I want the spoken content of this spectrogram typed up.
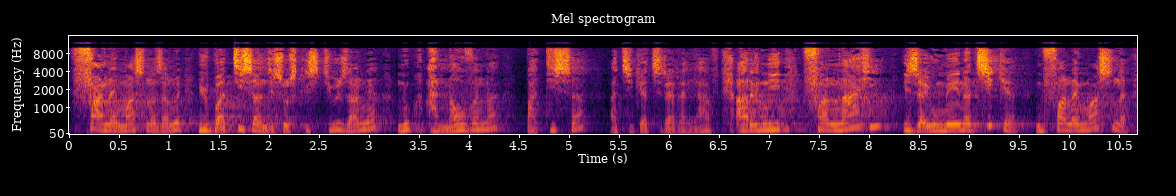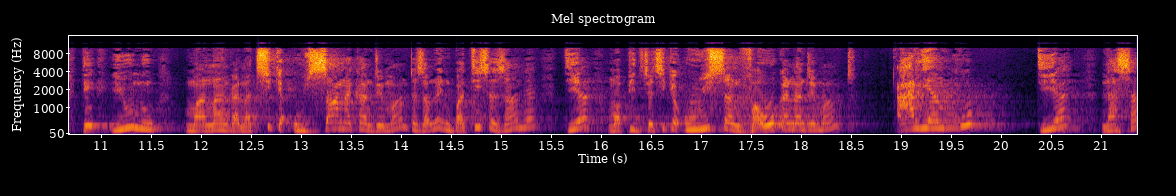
Fanahy Masina, izany hoe, io batisan'i Jesosy Kristy io izany no anaovana batisa antsika tsirairay avy. Ary ny Fanahy izay omena antsika, ny Fanahy Masina, dia io no manangana antsika ho zanak'Andriamanitra, izany hoe, ny batisa izany dia mampiditra antsika ho isan'ny vahoakan'Andriamanitra, ary ihany koa dia lasa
